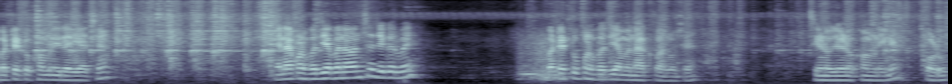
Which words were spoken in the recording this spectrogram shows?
બટેટું ખમણી રહ્યા છે. એના પણ ભજીયા બનાવવાનું છે જીગરભાઈ? બટેટું પણ ભજીયામાં નાખવાનું છે. ઝીણું ઝીણું ખમણીને થોડું.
